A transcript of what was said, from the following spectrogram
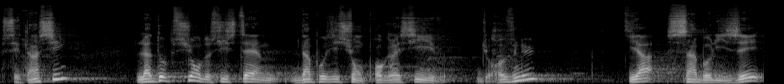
C'est ainsi l'adoption de systèmes d'imposition progressive du revenu qui a symbolisé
